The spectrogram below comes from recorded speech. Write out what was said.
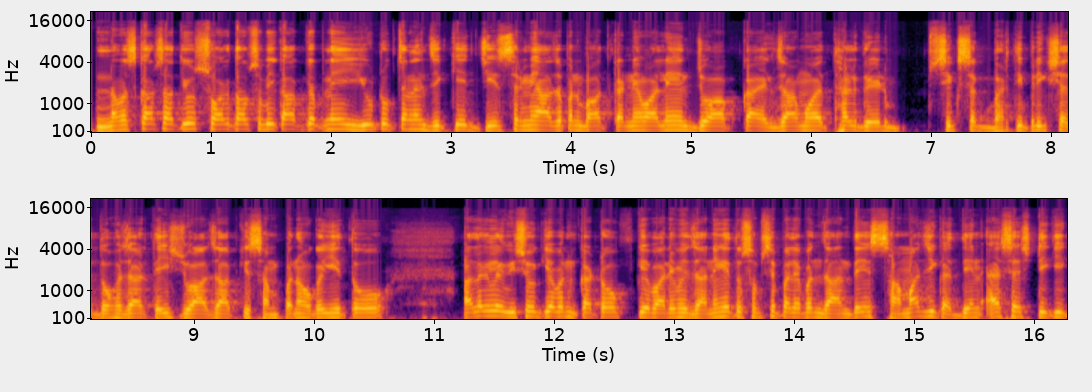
नमस्कार साथियों, स्वागत है आप सभी का आपके अपने YouTube channel GK Jeet sir में। आज अपन बात करने वाले हैं जो आपका एग्ज़ाम हुआ है थर्ड ग्रेड शिक्षक भर्ती परीक्षा 2023 जो आज आपकी संपन्न हो गई है। तो अलग अलग विषयों की अपन कट ऑफ़ के बारे में जानेंगे। तो सबसे पहले अपन जानते हैं सामाजिक अध्ययन SST की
